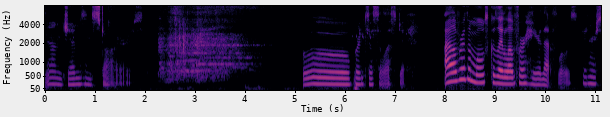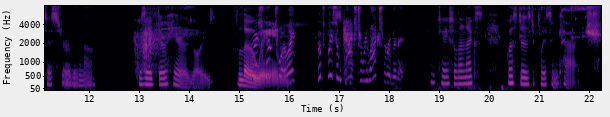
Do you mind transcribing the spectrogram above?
And gems and stars. Oh, Princess Celestia. I love her the most because I love her hair that flows. And her sister, Luna. Because, like, their hair is always flowing. Nice work, Twilight. Let's play some catch to relax for a minute. Okay, so the next quest is to play some catch.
